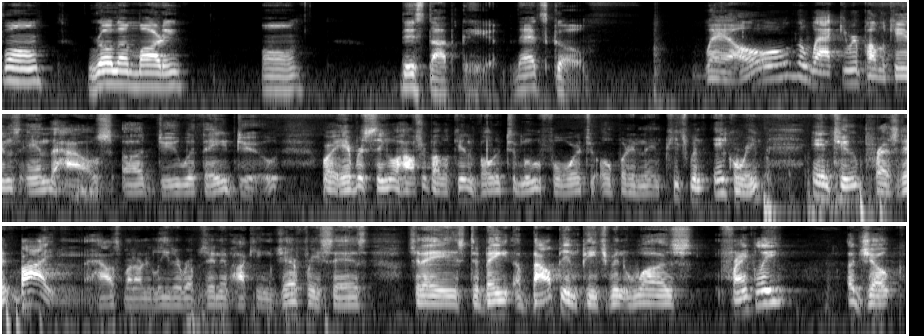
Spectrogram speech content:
from Roland Martin on this topic here. Let's go. Well, the wacky Republicans in the House uh, do what they do, where every single House Republican voted to move forward to open an impeachment inquiry into President Biden. House Minority Leader Representative Hakeem Jeffries says today's debate about the impeachment was, frankly, a joke.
